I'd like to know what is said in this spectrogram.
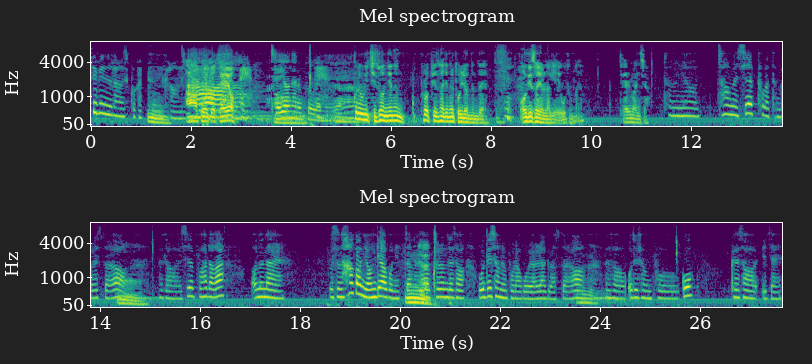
TV는 사는 식구 같은 음. 그런. 아, 그거 저 대역? 네. 재연하는 프로그램에. 야. 그래, 우리 지수 언니는 프로필 사진을 돌렸는데, 네. 어디서 연락이 오던가요? 제일 먼저. 저는요, 처음에 CF 같은 걸 했어요. 어. 그래서 CF 하다가 어느 날 무슨 학원 연기 학원 있잖아요. 음, 예. 그런 데서 오디션을 보라고 연락이 왔어요. 음. 그래서 오디션 보고 그래서 이제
